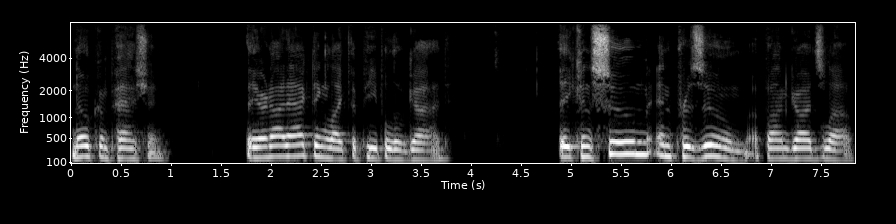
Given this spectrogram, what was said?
no compassion. They are not acting like the people of God. They consume and presume upon God's love,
